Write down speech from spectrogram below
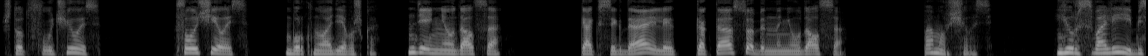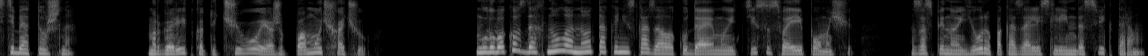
Что-то случилось?» «Случилось», — буркнула девушка. «День не удался». «Как всегда или как-то особенно не удался?» Поморщилась. «Юр, свали, и без тебя тошно». «Маргаритка, ты чего? Я же помочь хочу». Глубоко вздохнула, но так и не сказала, куда ему идти со своей помощью. За спиной Юры показались Линда с Виктором.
